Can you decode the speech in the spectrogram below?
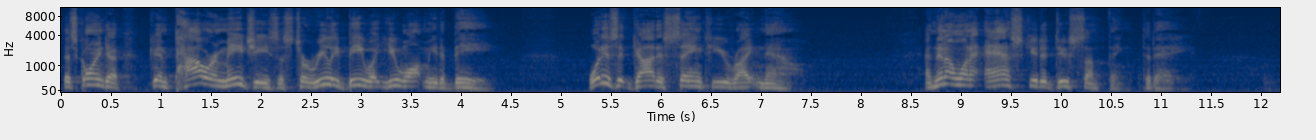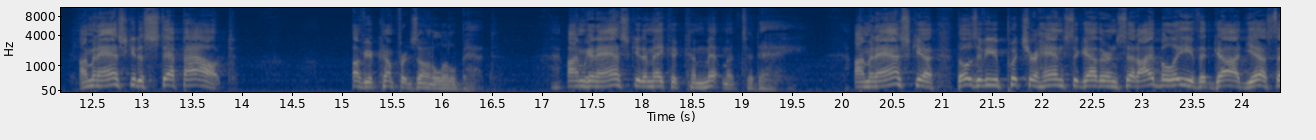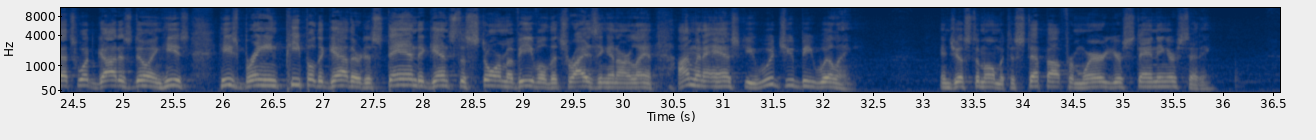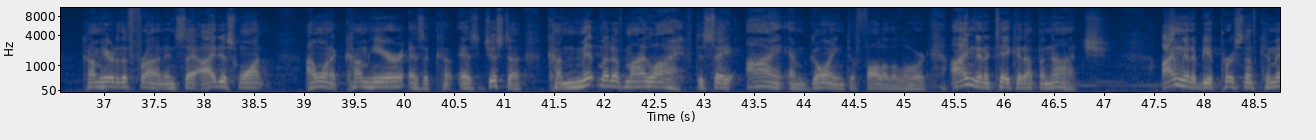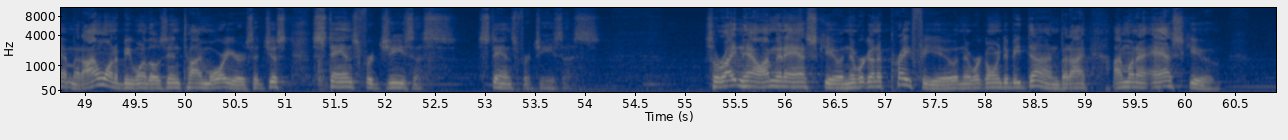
that's going to empower me, Jesus, to really be what you want me to be? What is it God is saying to you right now? And then I want to ask you to do something today. I'm going to ask you to step out of your comfort zone a little bit. I'm going to ask you to make a commitment today. I'm going to ask you, those of you who put your hands together and said, I believe that God, yes, that's what God is doing. He's, he's bringing people together to stand against the storm of evil that's rising in our land. I'm going to ask you, would you be willing in just a moment to step out from where you're standing or sitting, come here to the front and say, I just want I want to come here as, a, as just a commitment of my life to say, I am going to follow the Lord. I'm going to take it up a notch. I'm going to be a person of commitment. I want to be one of those end time warriors that just stands for Jesus, stands for Jesus. So, right now, I'm going to ask you, and then we're going to pray for you, and then we're going to be done. But I, I'm going to ask you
